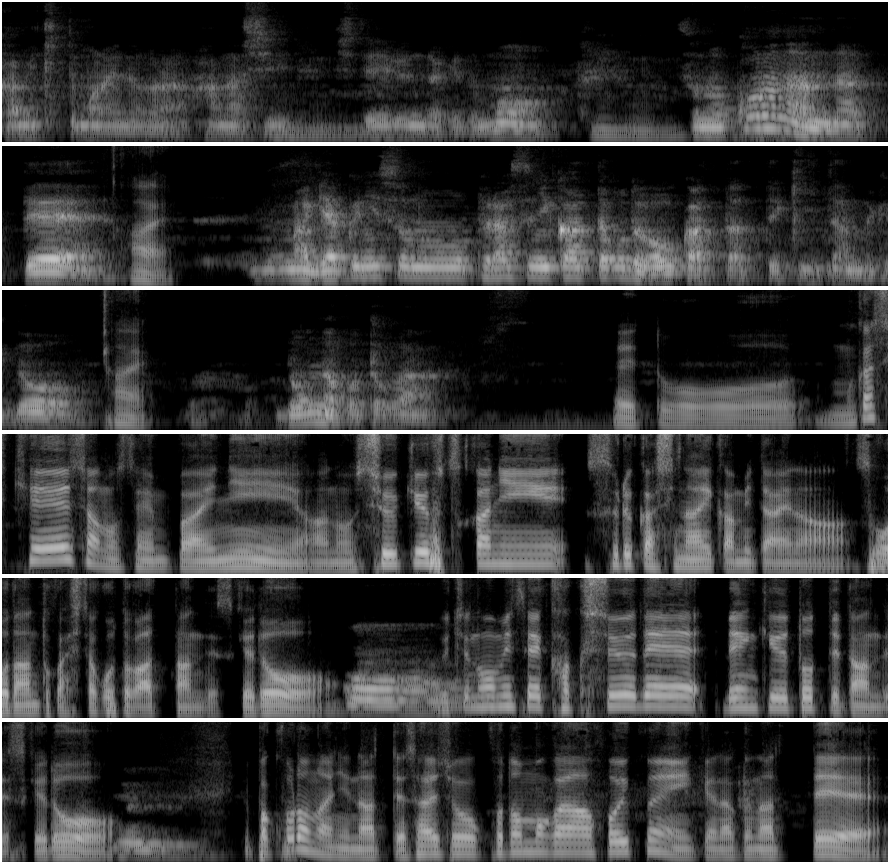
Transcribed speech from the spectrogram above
髪切ってもらいながら話しているんだけども、うんそのコロナになって、はい。まあ逆にそのプラスに変わったことが多かったって聞いたんだけど、はい。どんなことが？えっと、昔経営者の先輩に、あの、週休2日にするかしないかみたいな相談とかしたことがあったんですけど、うちのお店、隔週で連休取ってたんですけど、うんやっぱコロナになって最初子供が保育園行けなくなって、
